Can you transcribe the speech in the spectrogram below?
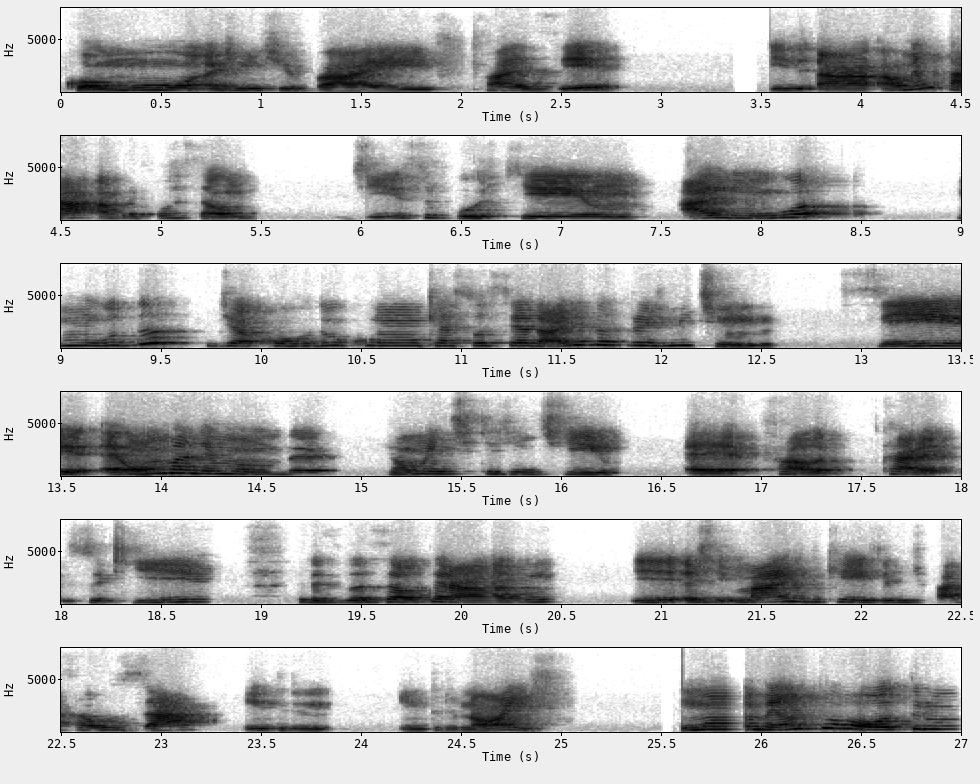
Como a gente vai fazer e a, aumentar a proporção disso, porque a língua muda de acordo com o que a sociedade está transmitindo. Se é uma demanda realmente que a gente é, fala, cara, isso aqui precisa ser alterado, e gente, mais do que isso, a gente passa a usar entre, entre nós, um momento ou outro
